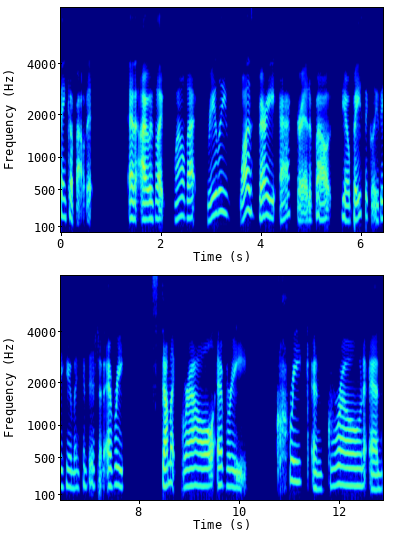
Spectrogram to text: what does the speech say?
think about it, and I was like, well, that really was very accurate about, you know, basically the human condition. Every stomach growl, every creak and groan, and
